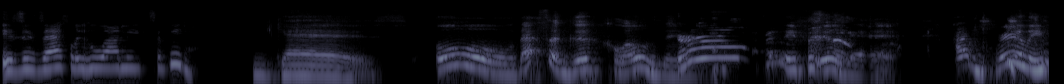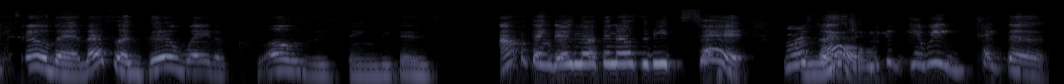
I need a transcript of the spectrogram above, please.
is exactly who I need to be. Yes. Oh, that's a good closing. Girl. I really feel that. I really feel that. That's a good way to close this thing because I don't think there's nothing else to be said. Marissa, No. can, we, can we take the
